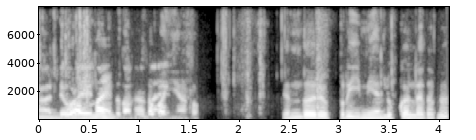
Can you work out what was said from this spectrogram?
നന്നായിട്ട് നല്ല. ഭംഗിയാട്ടോ. എന്തൊരു പ്രീമിയം ലുക്ക് അല്ലേ ഇതൊക്കെ.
